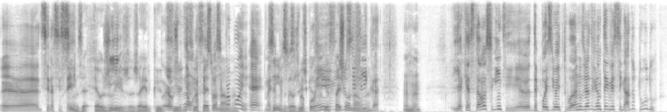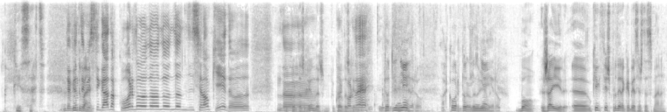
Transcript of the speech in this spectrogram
é, de ser assistente. Sim, mas é, é o juiz, e, Jair, que é o ju... não, se a pessoa se né? propõe, né? é, mas Sim, a pessoa mas é o juiz se propõe que, que e justifica. Não, né? uhum. Uhum. E a questão é o seguinte: eh, depois de oito anos já deviam ter investigado tudo. Exato. Deviam Muito ter bem. investigado a cor do, do, do, do, de sei lá o quê. Do, do... A cor das rendas. A cor das cor, rendas. É. Do dinheiro. A cor do a cor dinheiro. Bom, Jair, uh, o que é que te fez perder a cabeça esta semana?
